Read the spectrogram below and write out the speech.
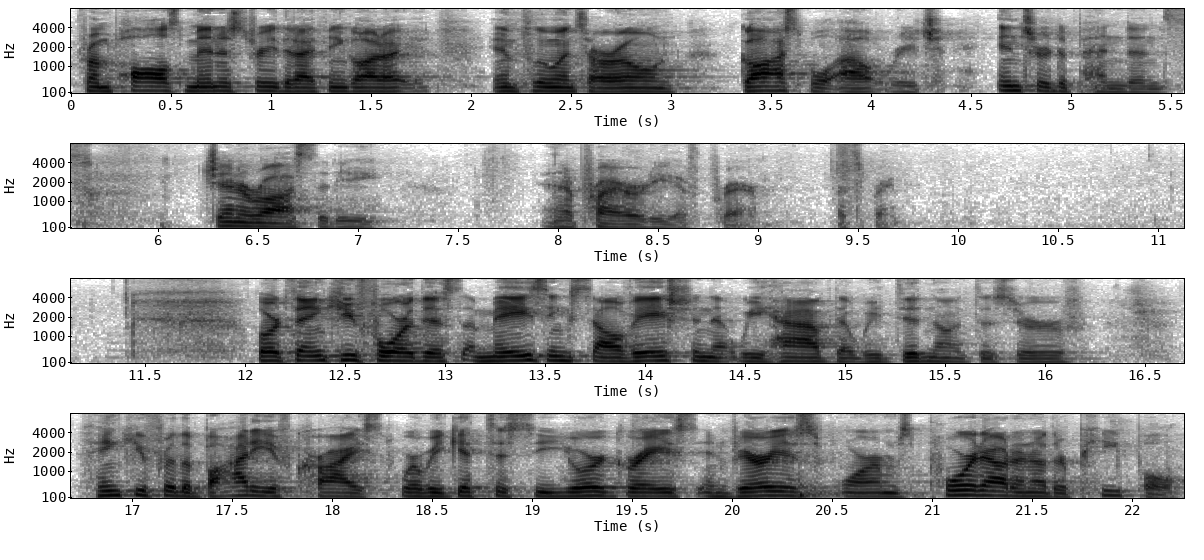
from Paul's ministry that I think ought to influence our own gospel outreach, interdependence, generosity, and a priority of prayer. Let's pray. Lord, thank you for this amazing salvation that we have that we did not deserve. Thank you for the body of Christ, where we get to see your grace in various forms poured out on other people.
